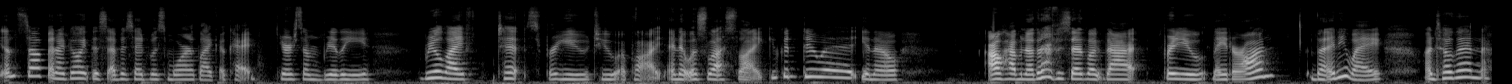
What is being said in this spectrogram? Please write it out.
and stuff. And I feel like this episode was more like, okay, here's some really real life tips for you to apply. And it was less like, you could do it, you know. I'll have another episode like that for you later on. But anyway, until then,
